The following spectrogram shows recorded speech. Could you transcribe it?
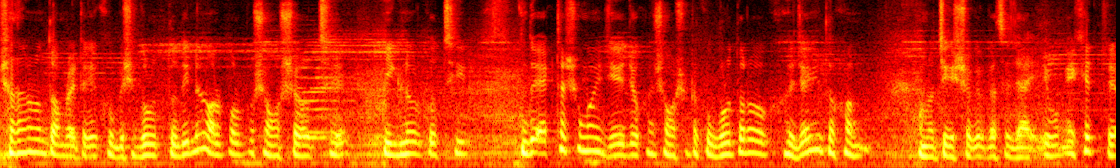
সাধারণত আমরা এটাকে খুব বেশি গুরুত্ব দিই না। অল্প অল্প সমস্যা হচ্ছে ইগনোর করছি। কিন্তু একটা সময় যে যখন সমস্যাটা খুব গুরুতর হয়ে যায়, তখন আমরা চিকিৎসকের কাছে যাই এবং এক্ষেত্রে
